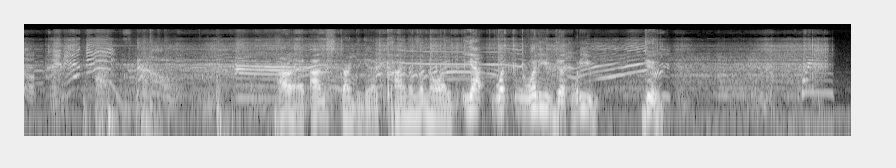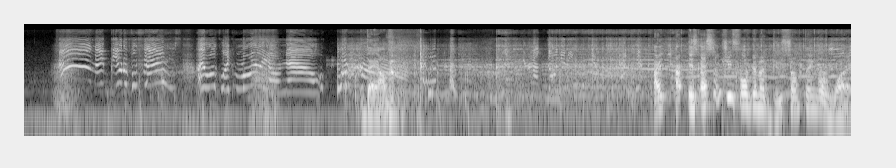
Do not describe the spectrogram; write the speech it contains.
Out! Give me the beans! Alright, I'm starting to get kind of annoyed. Yeah, what what do you do? What do you do? Damn. You're not going! I, I, is SMG4 gonna do something or what?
